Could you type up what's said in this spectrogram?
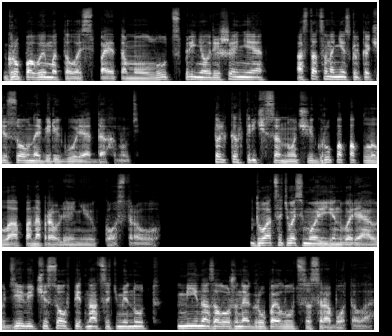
Группа вымоталась, поэтому Луц принял решение остаться на несколько часов на берегу и отдохнуть. Только в три часа ночи группа поплыла по направлению к острову. 28 января в 9 часов 15 минут мина, заложенная группой Луца, сработала.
